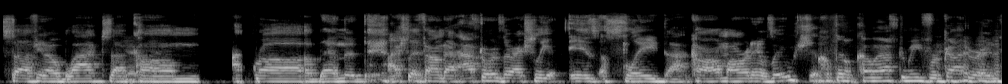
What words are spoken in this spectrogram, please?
stuff. You know, Blacked.com. Uh, and the, actually, I found out afterwards there actually is a Slade.com already. I was like, oh shit, I hope they don't come after me for copyright.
